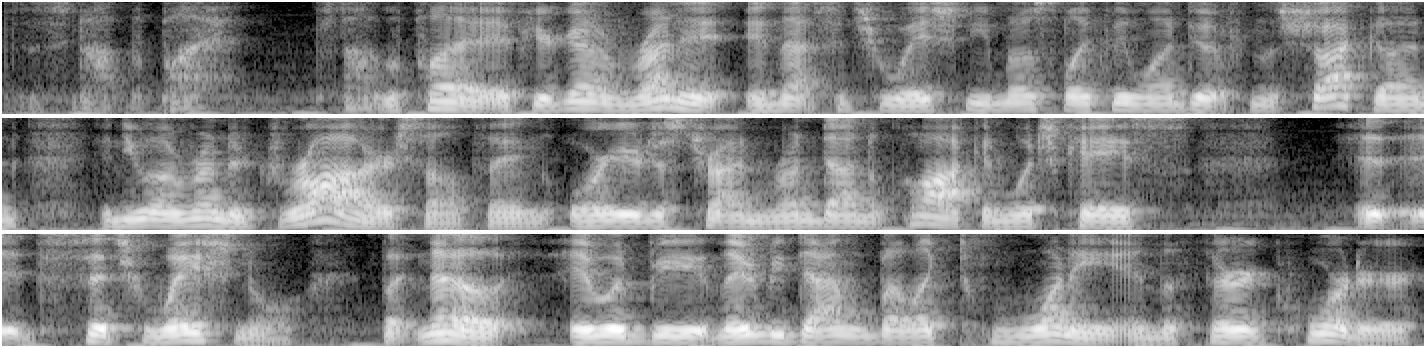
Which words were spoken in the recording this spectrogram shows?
it's not the play. It's not the play. If you're gonna run it in that situation, you most likely want to do it from the shotgun, and you want to run a draw or something, or you're just trying to run down the clock. In which case, it's situational. But no, it would be they would be down by like 20 in the third quarter,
